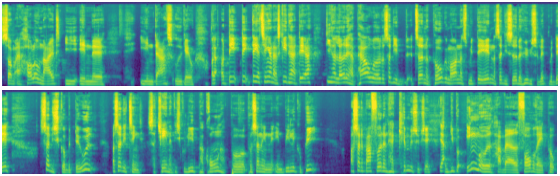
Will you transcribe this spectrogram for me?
som er Hollow Knight i en... Øh, i en deres udgave. Og, ja. og det, det, det, jeg tænker, der er sket her, det er, de har lavet det her Palworld, og så har de taget noget Pokémon og smidt det ind, og så har de siddet og hygget sig lidt med det. Så har de skubbet det ud, og så har de tænkt, så tjener vi skulle lige et par kroner på, på sådan en, en billig kopi. Og så har det bare fået den her kæmpe succes, ja. som de på ingen måde har været forberedt på.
